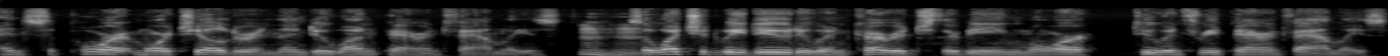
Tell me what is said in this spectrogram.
and support more children than do one parent families. Mm-hmm. So what should we do to encourage there being more two and three parent families?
